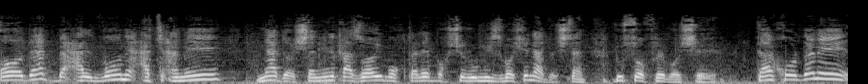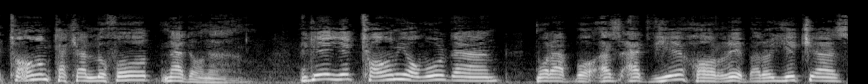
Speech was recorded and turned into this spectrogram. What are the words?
عادت به الوان اطعمه نداشتن. یعنی غذای مختلف باشه رو میز باشه نداشتن رو سفره باشه. در خوردن تعام تکلفات ندانن. میگه یک تعامی آوردن مربا از ادویه حاره برای یکی از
